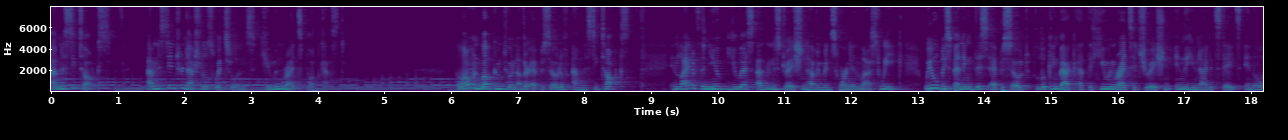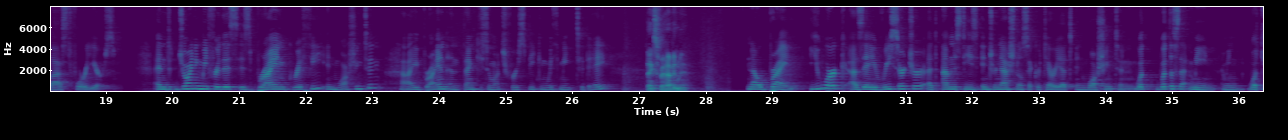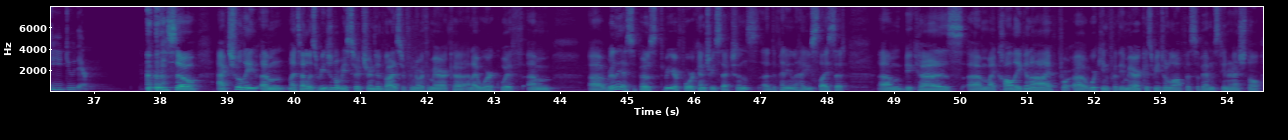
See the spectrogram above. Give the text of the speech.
Amnesty Talks, Amnesty International Switzerland's human rights podcast. Hello and welcome to another episode of Amnesty Talks. In light of the new US administration having been sworn in last week, we will be spending this episode looking back at the human rights situation in the United States in the last four years. And joining me for this is Brian Griffey in Washington. Hi, Brian, and thank you so much for speaking with me today. Thanks for having me. Now, Brian, you work as a researcher at Amnesty's International Secretariat in Washington. What what does that mean? I mean, what do you do there? so, actually, um, my title is Regional Researcher and Advisor for North America, and I work with um, uh, really, I suppose, three or four country sections, uh, depending on how you slice it. Um, because um, my colleague and I, for uh, working for the Americas Regional Office of Amnesty International,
